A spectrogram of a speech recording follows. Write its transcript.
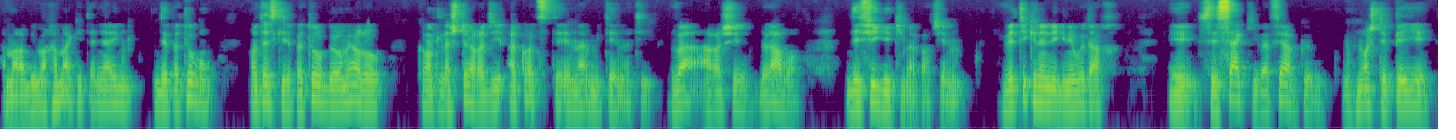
Amarabi Mahama, qui tania des Patour. Quand est-ce qu'il est Patour Beomerlo quand l'acheteur a dit Akot va arracher de l'arbre des figues qui m'appartiennent. Et c'est ça qui va faire que moi je t'ai payé.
